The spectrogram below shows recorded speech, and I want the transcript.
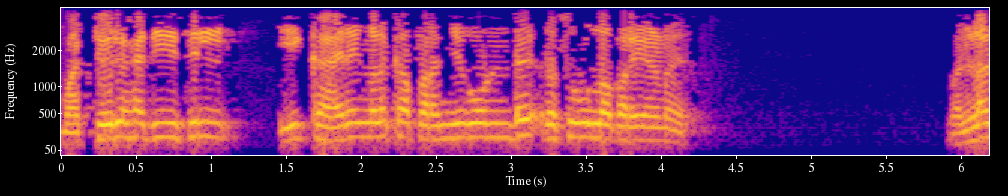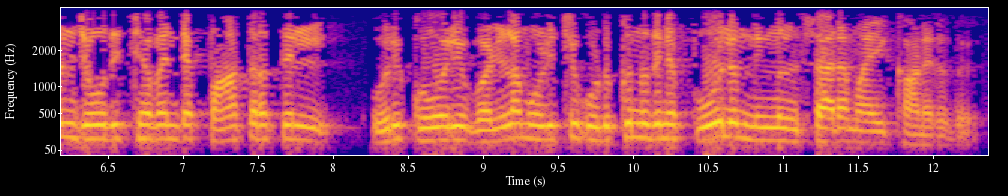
മറ്റൊരു ഹദീസിൽ ഈ കാര്യങ്ങളൊക്കെ പറഞ്ഞുകൊണ്ട് റസൂള്ള പറയാണ് വെള്ളം ചോദിച്ചവന്റെ പാത്രത്തിൽ ഒരു കോരി വെള്ളം ഒഴിച്ചു കൊടുക്കുന്നതിനെ പോലും നിങ്ങൾ നിസ്സാരമായി കാണരുത്.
